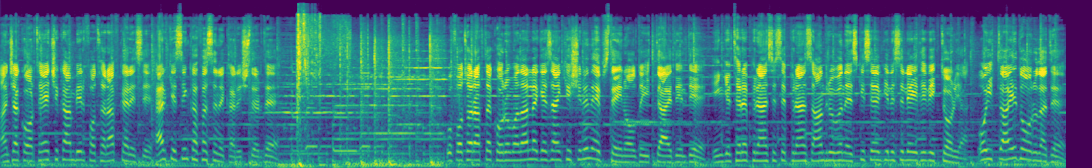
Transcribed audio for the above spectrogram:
Ancak ortaya çıkan bir fotoğraf karesi herkesin kafasını karıştırdı. Bu fotoğrafta korumalarla gezen kişinin Epstein olduğu iddia edildi. İngiltere Prensesi Prens Andrew'un eski sevgilisi Lady Victoria o iddiayı doğruladı.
